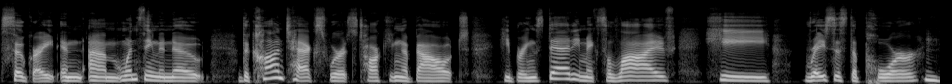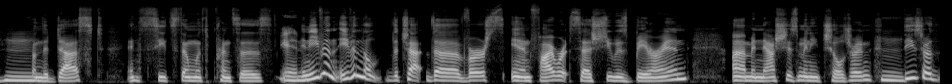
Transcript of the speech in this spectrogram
so great. And um, one thing to note the context where it's talking about he brings dead, he makes alive, he raises the poor from the dust and seats them with princes. In- and even even the the, chat, the verse in it says she was barren um, and now she has many children. Hmm. These are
